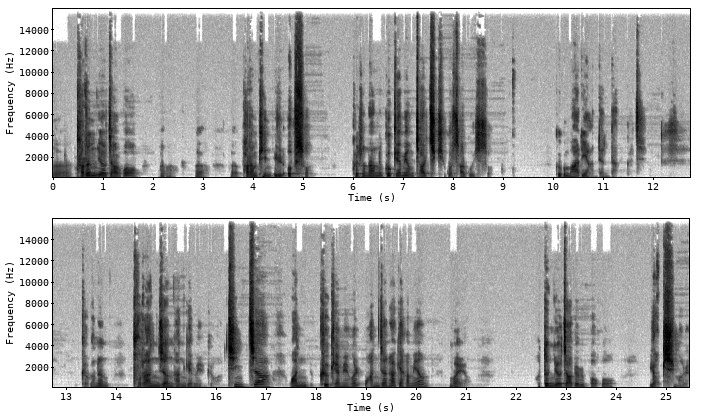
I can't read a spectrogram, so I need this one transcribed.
어, 다른 여자고 어, 바람핀 일 없어. 그래서 나는 그 계명 잘 지키고 살고 있어. 그거 말이 안 된다는 거지. 그거는 불완전한 계명이고 진짜 완, 그 계명을 완전하게 하면 뭐예요? 어떤 여자를 보고 욕심을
